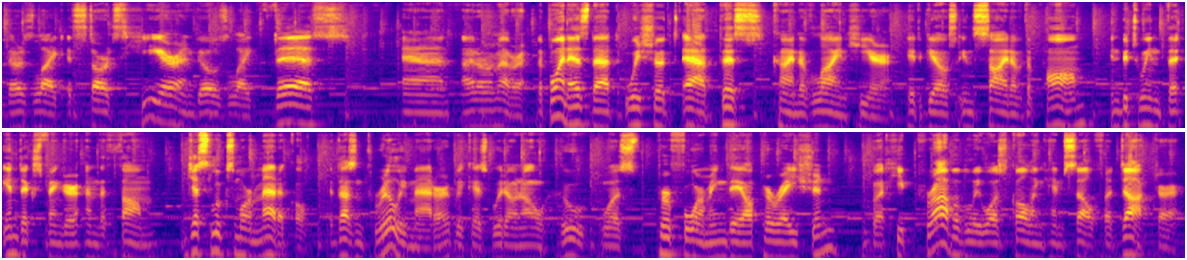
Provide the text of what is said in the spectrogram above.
There's like, it starts here and goes like this, and I don't remember. The point is that we should add this kind of line here. It goes inside of the palm, in between the index finger and the thumb. It just looks more medical. It doesn't really matter because we don't know who was performing the operation, but he probably was calling himself a doctor.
